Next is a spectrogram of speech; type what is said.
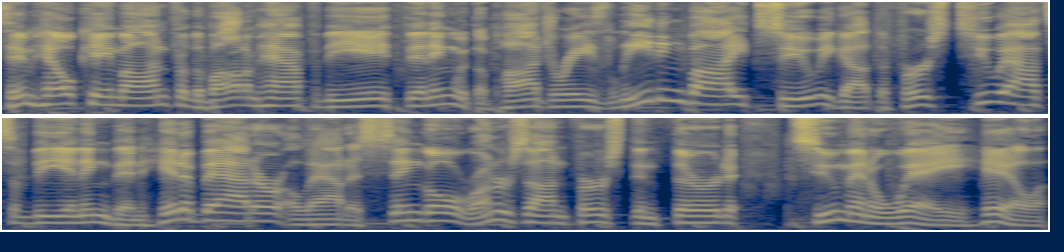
Tim Hill came on for the bottom half of the eighth inning with the Padres leading by two. He got the first two outs of the inning, then hit a batter, allowed a single, runners on first and third, two men away. Hill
